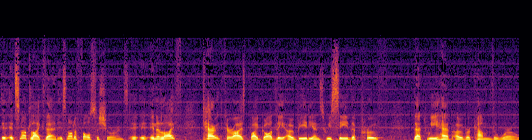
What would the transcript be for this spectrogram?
it, it's not like that. It's not a false assurance. in a life characterized by godly obedience, we see the proof that we have overcome the world.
